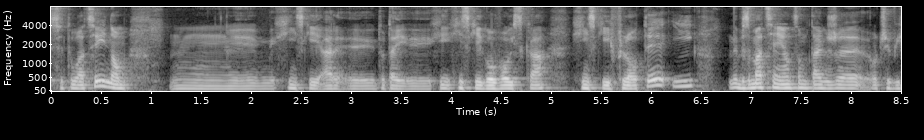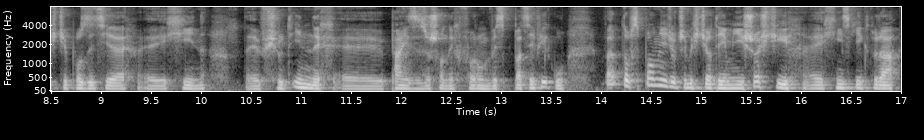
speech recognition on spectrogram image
sytuacyjną mm, chińskiej, tutaj chińskiego wojska, chińskiej floty i wzmacniającą także oczywiście pozycję Chin wśród innych państw zrzeszonych w Forum Wysp Pacyfiku. Warto wspomnieć oczywiście o tej mniejszości chińskiej, która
